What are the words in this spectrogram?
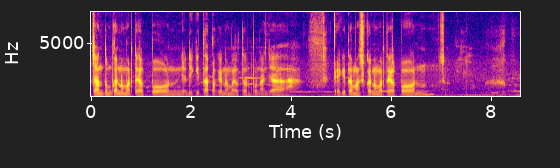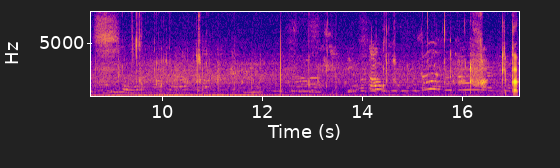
cantumkan nomor telepon. Jadi kita pakai nomor telepon aja. Oke kita masukkan nomor telepon kita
